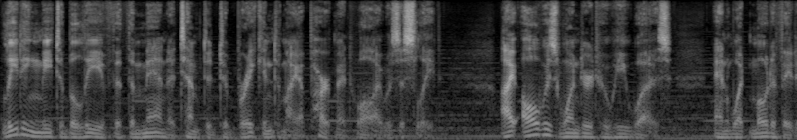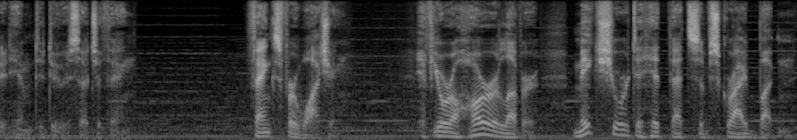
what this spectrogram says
leading me to believe that the man attempted to break into my apartment while I was asleep. I always wondered who he was and what motivated him to do such a thing. Thanks for watching. If you're a horror lover, make sure to hit that subscribe button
